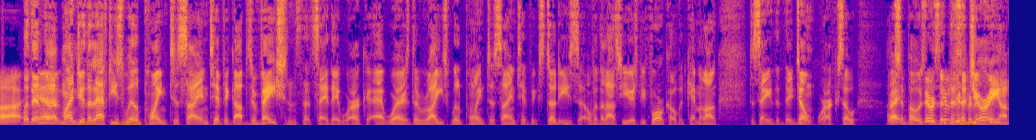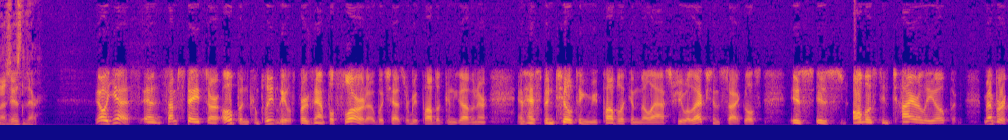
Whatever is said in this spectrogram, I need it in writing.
Uh, But then, and- mind you, the lefties will point to scientific observations that say they work, uh, whereas the right will point to scientific studies over the last few years before COVID came along to say that they don't work. So I suppose There there's a, there's a jury opinions. on it, isn't there? Oh yes, and some states are open completely. For example, Florida, which has a Republican governor and has been tilting Republican the last few election cycles, is is almost entirely open. Remember?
